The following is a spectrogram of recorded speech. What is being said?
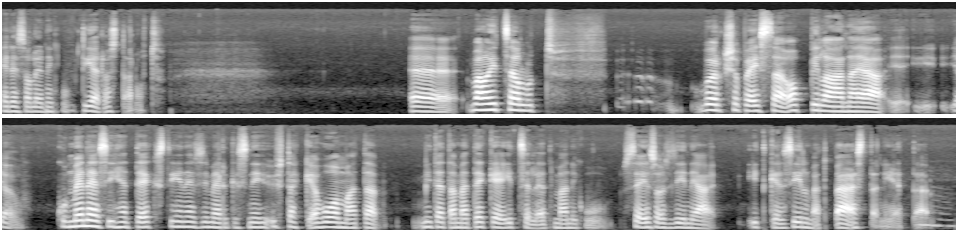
edes ole niin kuin tiedostanut. Mä oon itse ollut workshopeissa oppilaana ja, ja kun menee siihen tekstiin esimerkiksi, niin yhtäkkiä huomaa, että mitä tämä tekee itselle, että mä niin kuin seisoin siinä ja itken silmät päästäni, että mm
